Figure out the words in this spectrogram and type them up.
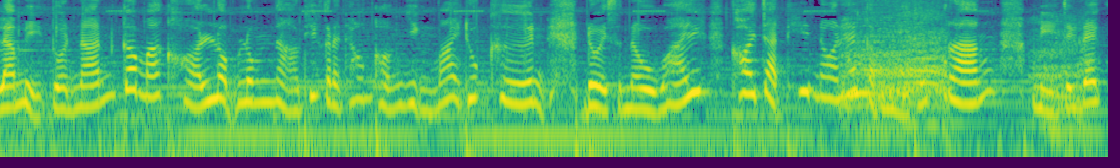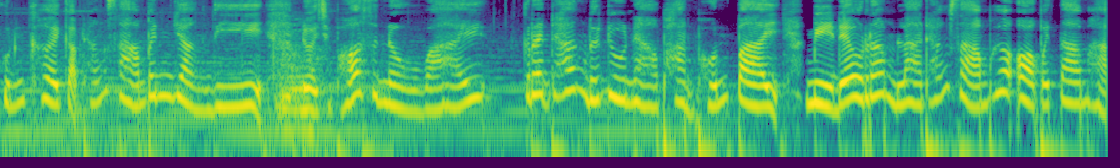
และหมีตัวนั้นก็มาขอหลบลมหนาวที่กระท่อมของหญิงไม้ทุกคืน โดยสโนว์ไวท์คอยจัดที่นอนให้กับหมีทุกครั้ง หมีจึงได้คุ้นเคยกับทั้งสามเป็นอย่างดี โดยเฉพาะสโนว์ไวท์กระทั่งฤดูหนาวผ่านพ้นไปหมีได้ร่ำลาทั้งสามเพื่อออกไปตามหา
